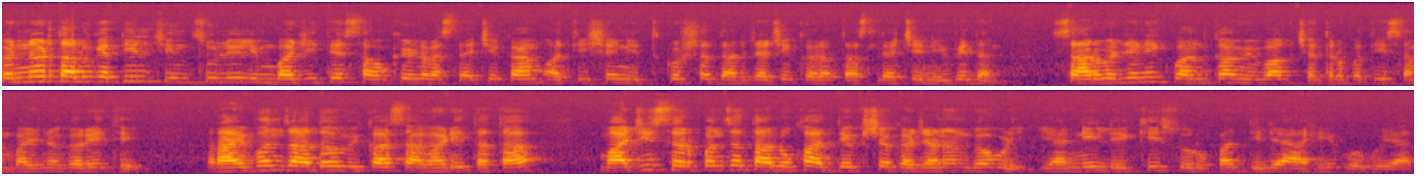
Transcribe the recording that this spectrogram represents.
कन्नड तालुक्यातील चिंचोली लिंबाजी ते सावखेड रस्त्याचे काम अतिशय निकृष्ट दर्जाचे करत असल्याचे निवेदन सार्वजनिक बांधकाम विभाग छत्रपती संभाजीनगर येथे रायभन जाधव विकास आघाडी तथा माजी सरपंच तालुका अध्यक्ष गजानन गवळी यांनी लेखी स्वरूपात दिले आहे. बघूयात.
